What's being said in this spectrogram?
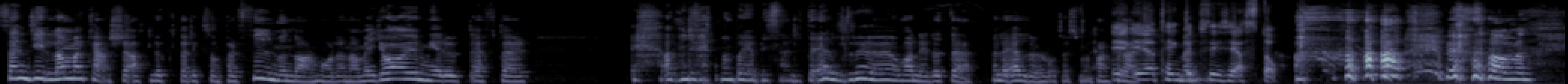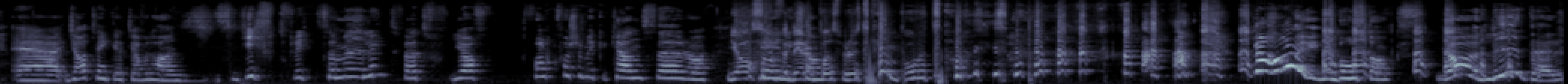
Sen gillar man kanske att lukta liksom parfym under armhålorna men jag är mer ute efter Ja, men du vet, man börjar bli så lite äldre och man är lite... Eller äldre låter som en pensionär. Jag, jag tänkte men... precis säga stopp. ja, men, eh, jag tänker att jag vill ha en så giftfritt som möjligt för att jag, folk får så mycket cancer och... Jag som funderar liksom... på att spruta in botox har ingen botox. Jag lider.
